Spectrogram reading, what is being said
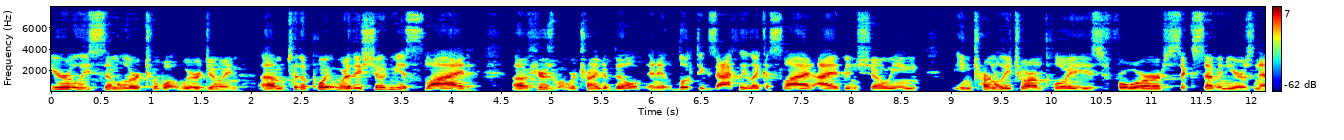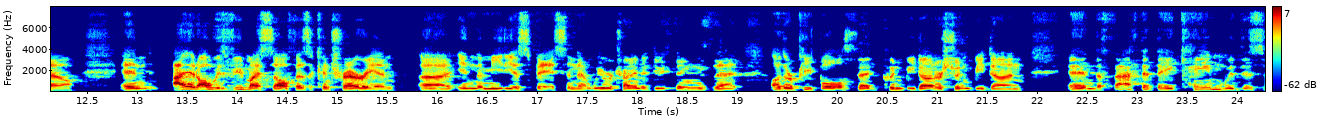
eerily similar to what we were doing, um, to the point where they showed me a slide of here's what we're trying to build, and it looked exactly like a slide I had been showing internally to our employees for six, seven years now. And I had always viewed myself as a contrarian uh, in the media space, and that we were trying to do things that other people said couldn't be done or shouldn't be done. And the fact that they came with this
